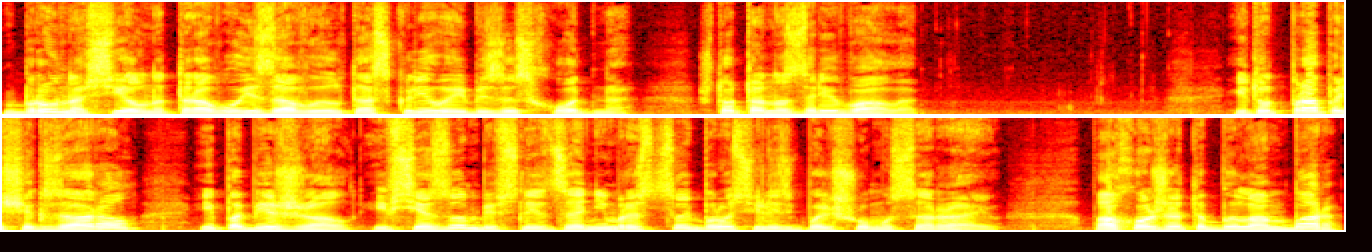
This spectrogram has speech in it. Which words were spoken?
Бруно сел на траву и завыл, тоскливо и безысходно. Что-то назревало. И тут прапорщик заорал и побежал, и все зомби вслед за ним рысцой бросились к большому сараю. Похоже, это был амбар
